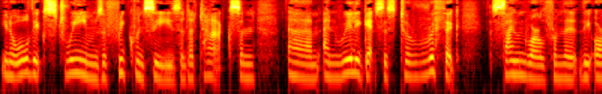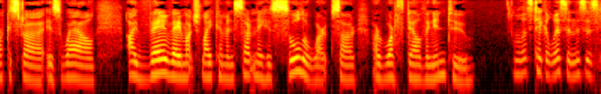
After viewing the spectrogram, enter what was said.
you know, all the extremes of frequencies and attacks and um, and really gets this terrific sound world from the, the orchestra as well. I very, very much like him, and certainly his solo works are, are worth delving into. Well, let's take a listen. This is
